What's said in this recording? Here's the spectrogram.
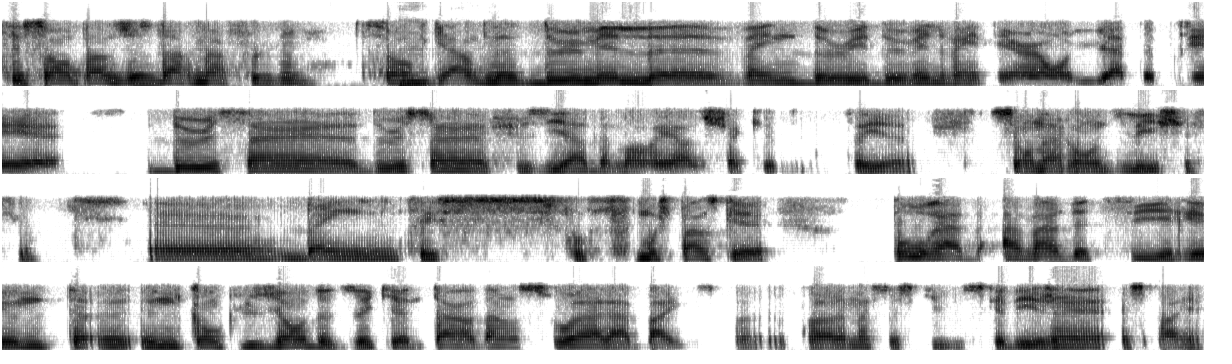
tu sais, si on parle juste d'armes à feu, si on hmm. regarde, là, 2022 et 2021 ont eu à peu près 200, 200 fusillades à Montréal chacune. Euh, si on arrondit les chiffres, euh, ben, moi, je pense que pour avant de tirer une, une conclusion de dire qu'il y a une tendance soit à la baisse, euh, probablement c'est ce, ce que des gens espèrent,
